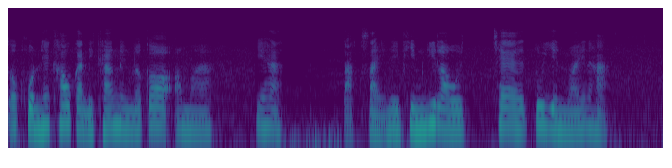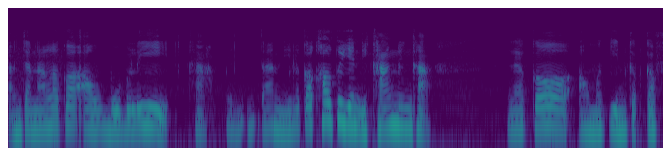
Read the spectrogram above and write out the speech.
ก็คนให้เข้ากันอีกครั้งหนึ่งแล้วก็เอามาเนี่ยค่ะ ตักใส่ในพิมพ์ที่เราแช่ตู้เย็นไว้นะคะ หลังจากนั้นเราก็เอาบลูเบอร์รี่ค่ะ เป็นด้านนี้แล้วก็เข้าตู้เย็นอีกครั้งหนึ่งค่ะ แล้วก็เอามากินกับกาแฟ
